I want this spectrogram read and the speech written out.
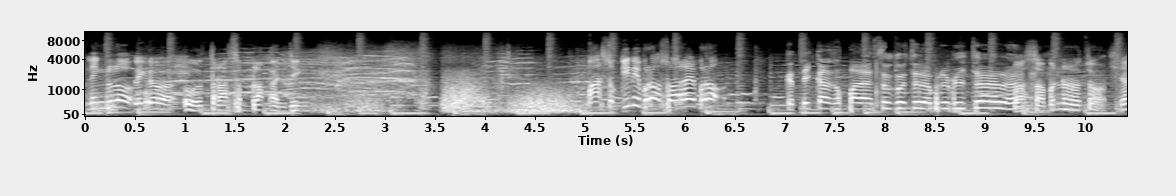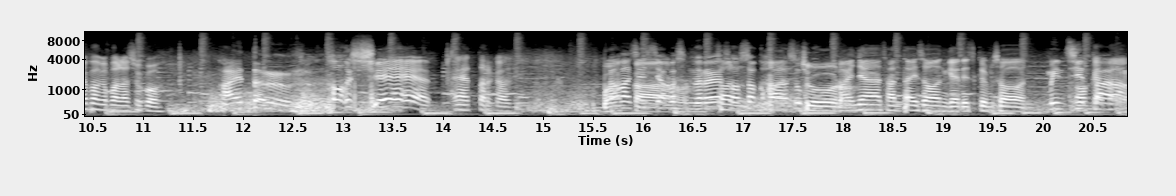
Link dulu. Link dulu. Ultra seblak anjing. Masuk gini, Bro, suaranya, Bro. Ketika kepala suku sudah berbicara. Bahasa bener, Cok. Siapa kepala suku? Aether. Oh shit. Ether kali. Tau gak sih siapa sebenarnya Son, sosok kepala suku? Mainnya santai son, kayak di Scream son. Min Sitar.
